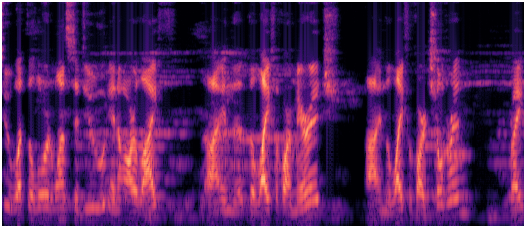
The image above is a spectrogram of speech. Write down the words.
to what the Lord wants to do in our life, uh, in the, the life of our marriage, uh, in the life of our children, right?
